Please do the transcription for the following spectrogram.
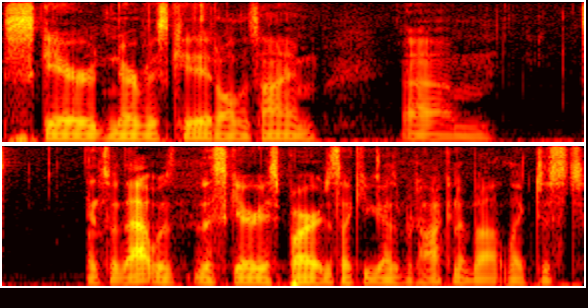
Scared, nervous kid all the time. Um and so that was the scariest part, just like you guys were talking about, like just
